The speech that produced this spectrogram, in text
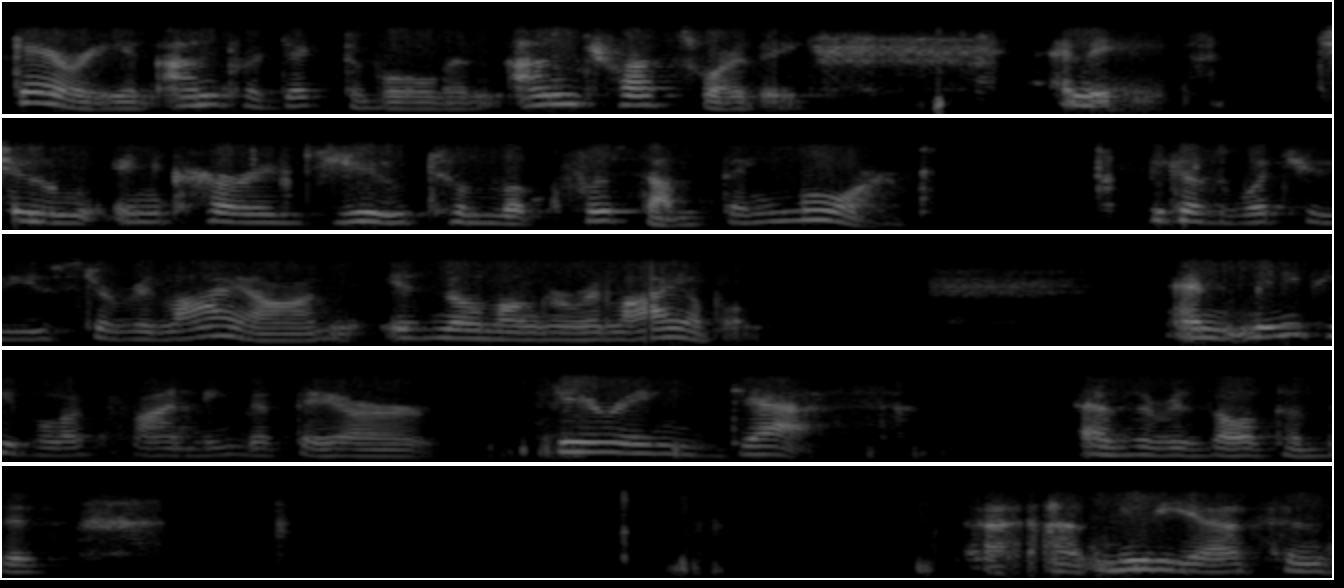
scary and unpredictable and untrustworthy. And it's to encourage you to look for something more. Because what you used to rely on is no longer reliable. And many people are finding that they are fearing death as a result of this uh, media since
